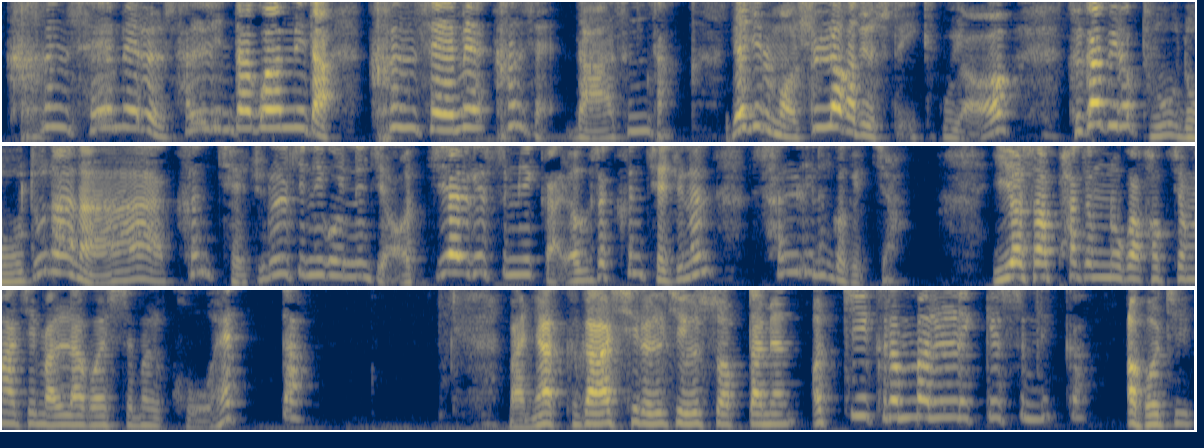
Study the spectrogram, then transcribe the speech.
큰 새매를 살린다고 합니다. 큰 새매, 큰 새, 나승상. 내지는 뭐 신라가 될 수도 있겠고요. 그가 비록 두 노두나나 큰 재주를 지니고 있는지 어찌 알겠습니까? 여기서 큰 재주는 살리는 거겠죠. 이어서 파경로가 걱정하지 말라고 했음을 고했다. 만약 그가 시를 지을 수 없다면 어찌 그런 말을 냈겠습니까? 아버지,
